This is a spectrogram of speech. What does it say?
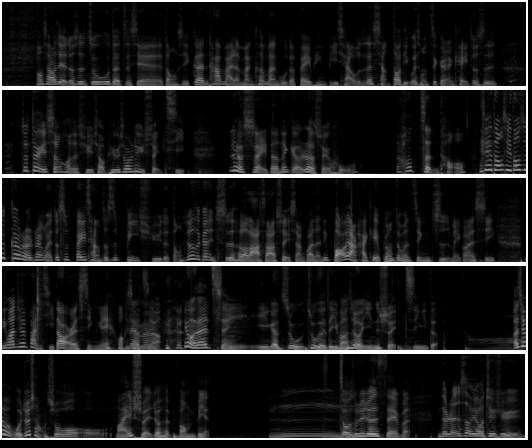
王小姐就是租屋的这些东西，跟她买了满坑满谷的备品比起来，我就在想到底为什么这个人可以就是，就对于生活的需求，比如说滤水器、热水的那个热水壶。然后枕头这些 东西都是个人认为就是非常就是必须的东西，就是跟你吃喝拉撒睡相关的。你保养还可以不用这么精致，没关系。你完全反其道而行诶、王小姐。没有没有，因为我在前一个住住的地方是有饮水机的，哦而且我就想说，哦，买水就很方便，嗯走出去就是 Seven。你的人设又继续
